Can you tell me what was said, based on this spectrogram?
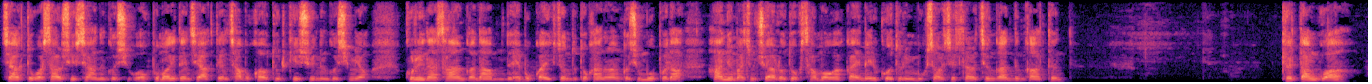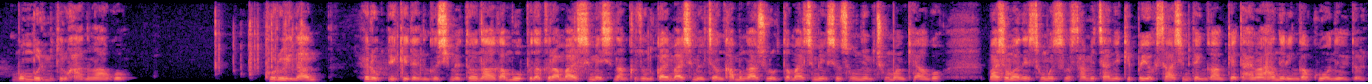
제약들과 싸울 수 있어야 하는 것이고 혹범하게 된 제약들은 자복하고 돌이킬 수 있는 것이며 그로 인한 상한과 나음도 회복과 익전도도 가능한 것이 무엇보다 하나님 말씀 주야로도 사모가 가까이 읽고 들으며 묵상을 실천하며 증가하는 등과 같은 결단과 몸부림도 가능하고 그로 인한 회복도 있게 되는 것이며 더 나아가 무엇보다 그런 말씀의 신앙 그 정도까지 말씀을 가면 갈수록 더 말씀에 있는 성령을 충만케 하고 말씀하되 성모스 삼위찬이 기뻐 역사하심이 된과 함께 다양한 하늘인과 구원 일들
